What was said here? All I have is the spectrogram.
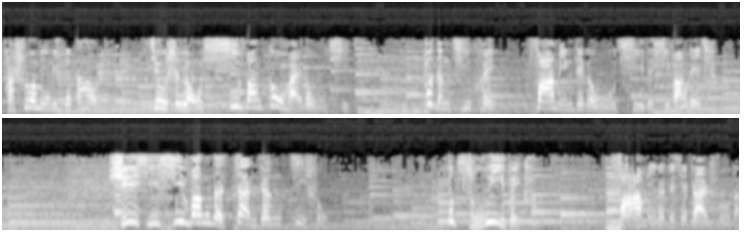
它说明了一个道理，就是用西方购买的武器，不能击溃发明这个武器的西方列强。学习西方的战争技术不足以对抗发明了这些战术的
